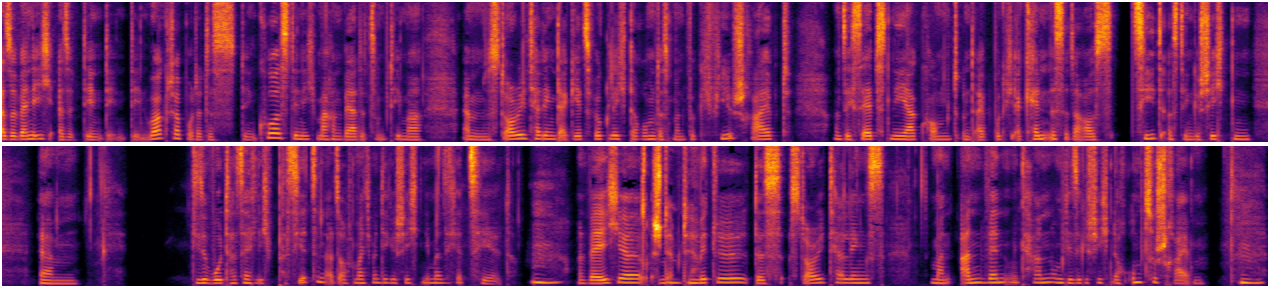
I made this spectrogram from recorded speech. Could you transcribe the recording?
also wenn ich, also den, den, den Workshop oder das, den Kurs, den ich machen werde zum Thema ähm, Storytelling, da geht es wirklich darum, dass man wirklich viel schreibt und sich selbst näher kommt und wirklich Erkenntnisse daraus zieht aus den Geschichten, ähm, die sowohl tatsächlich passiert sind, als auch manchmal die Geschichten, die man sich erzählt. Mhm. Und welche Stimmt, ja. Mittel des Storytellings man anwenden kann, um diese Geschichten auch umzuschreiben. Mhm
